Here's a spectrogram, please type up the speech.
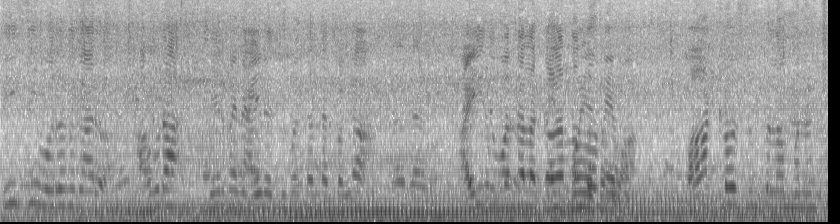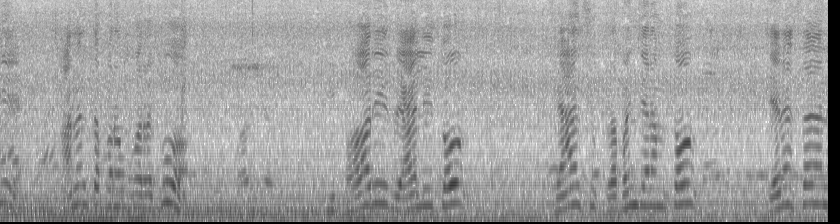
టీసీ వరుణ్ గారు ఆవిడ చైర్మన్ అయిన శుభ సందర్భంగా ఐదు వందల కార్లతో మేము బాట్లో సుంకులమ్మ నుంచి అనంతపురం వరకు ఈ భారీ ర్యాలీతో డ్యాన్స్ ప్రభంజనంతో జనసేన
